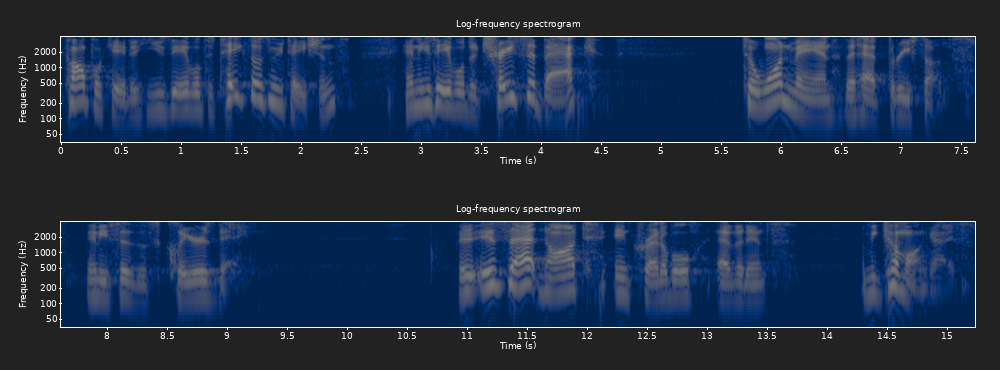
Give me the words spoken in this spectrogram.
complicated, he's able to take those mutations and he's able to trace it back to one man that had three sons. And he says it's clear as day. Is that not incredible evidence? I mean, come on, guys.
